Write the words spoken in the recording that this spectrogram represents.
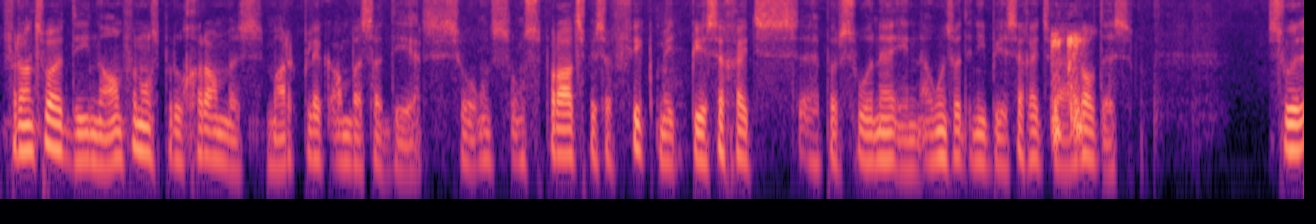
François, die naam van ons program is Markplek Ambassadeurs. So ons ons praat spesifiek met besigheidspersone en ouens wat in die besigheidswêreld is. So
